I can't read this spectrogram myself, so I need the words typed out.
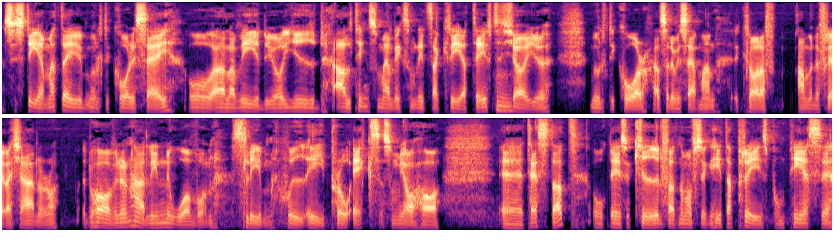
systemet är ju multicore i sig. Och alla video, ljud, allting som är liksom lite så kreativt mm. kör ju multicore. Alltså det vill säga att man klarar, använder flera kärnor. Då. då har vi den här Lenovo Slim 7i Pro X som jag har eh, testat. Och det är så kul för att när man försöker hitta pris på en PC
